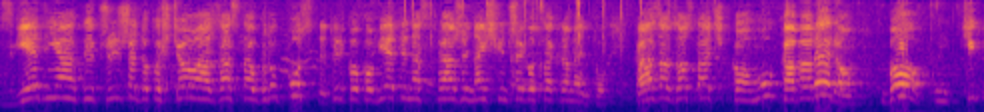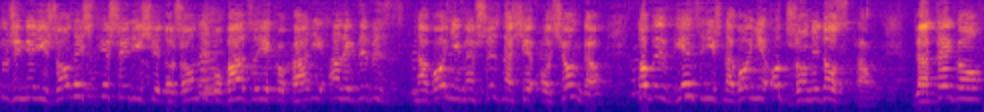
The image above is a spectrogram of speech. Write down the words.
z Wiednia, gdy przyszedł do kościoła, zastał grób pusty, tylko kobiety na straży Najświętszego Sakramentu. Kazał zostać komu? Kawarerom, bo ci, którzy mieli żony, śpieszyli się do żony, bo bardzo je kochali, ale gdyby na wojnie mężczyzna się osiągał, to by więcej niż na wojnie od żony dostał. Dlatego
